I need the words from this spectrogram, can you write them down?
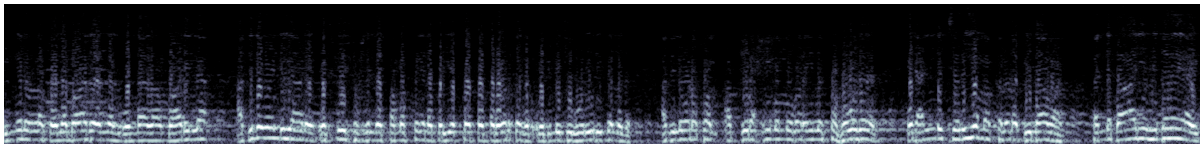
ഇങ്ങനെയുള്ള കൊലപാതകങ്ങൾ ഉണ്ടാകാൻ പാടില്ല. അതിനുവേണ്ടിയാണ് എസ് ഡി എഫിന്റെ സമസ്തയുടെ പ്രിയപ്പെട്ട പ്രവർത്തകർ ഒരുമിച്ച് കൂടിയിരിക്കുന്നത്. അതിനോടൊപ്പം അബ്ദുറഹീം എന്ന് പറയുന്ന സഹോദരൻ രണ്ട് ചെറിയ മക്കളുടെ പിതാവാണ്. തന്റെ ഭാര്യ വിധവയായി.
